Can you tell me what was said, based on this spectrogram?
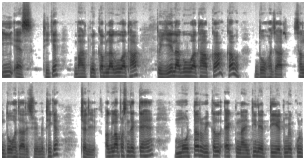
ई एस, ठीक है? भारत में कब लागू हुआ था? तो ये लागू हुआ था आपका कब? 2000 सन 2000 ईस्वी में, ठीक है? चलिए, अगला प्रश्न देखते हैं। मोटर व्हीकल एक्ट 1988 में कुल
